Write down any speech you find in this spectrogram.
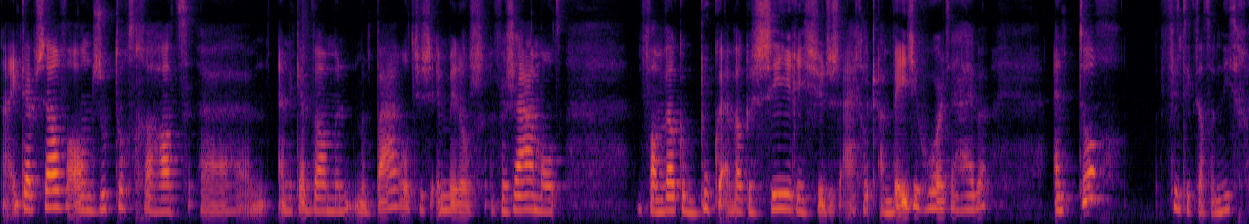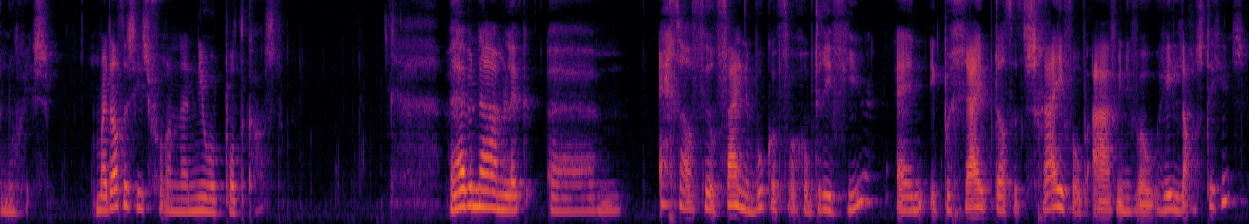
Nou, ik heb zelf al een zoektocht gehad um, en ik heb wel mijn, mijn pareltjes inmiddels verzameld van welke boeken en welke series je dus eigenlijk aanwezig hoort te hebben. En toch vind ik dat er niet genoeg is. Maar dat is iets voor een, een nieuwe podcast. We hebben namelijk um, echt al veel fijne boeken voor groep 3, 4. En ik begrijp dat het schrijven op AVI-niveau heel lastig is.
